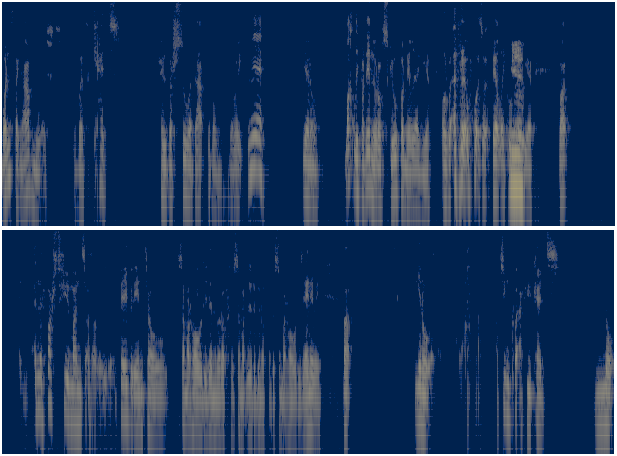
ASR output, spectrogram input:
one thing I've noticed with kids, how they're so adaptable. They're like, yeah, you know. Luckily for them, they were off school for nearly a year, or whatever it was. It felt like over Yeah. a year. But in the first few months, uh, February until summer holidays, and we're off for the summer. They'd have been off for the summer holidays anyway. But you know, I've seen quite a few kids not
